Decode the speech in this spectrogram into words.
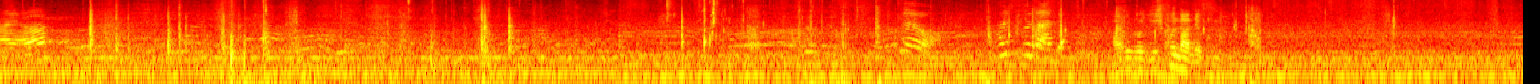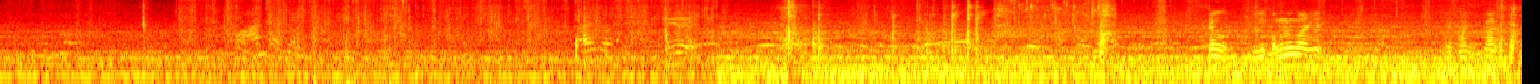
나요 보세요 80분도 안 돼. 아직 뭐 20 분도 안 됐구나. 이게 먹는 거 아니고 하니까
